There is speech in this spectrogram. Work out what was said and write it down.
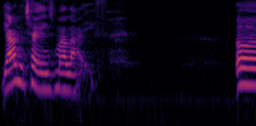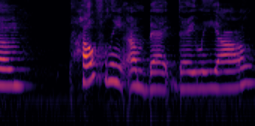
Y'all done changed my life. Um, hopefully I'm back daily, y'all.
